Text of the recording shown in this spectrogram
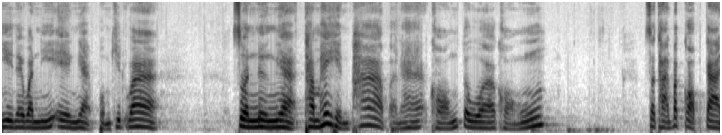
ทีในวันนี้เองเนี่ยผมคิดว่าส่วนหนึ่งเนี่ยทำให้เห็นภาพนะฮะของตัวของสถานประกอบการ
